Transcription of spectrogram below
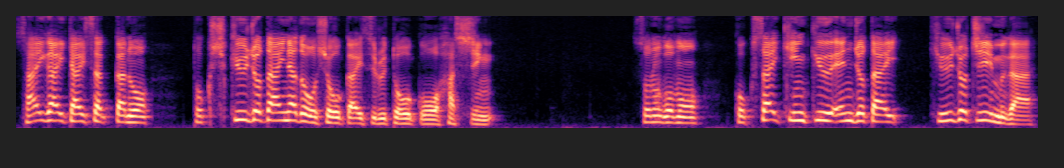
災害対策課の特殊救助隊などを紹介する投稿を発信。その後も国際緊急援助隊救助チームが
